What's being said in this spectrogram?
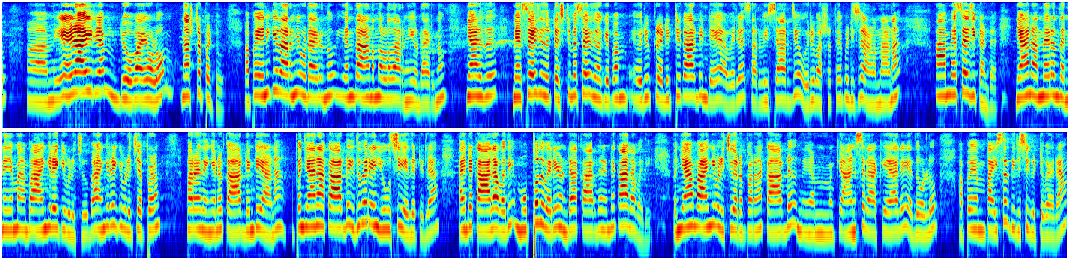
ഏഴായിരം രൂപയോളം നഷ്ടപ്പെട്ടു. അപ്പോൾ എനിക്കിത് അറിഞ്ഞുകൂടായിരുന്നു? എന്താണെന്നുള്ളത് അറിഞ്ഞുകൂടായിരുന്നു. ഞാനിത് മെസ്സേജ് ടെസ്റ്റ് മെസ്സേജ് നോക്കിയപ്പം ഒരു ക്രെഡിറ്റ് കാർഡിന്റെ അവർ സർവീസ് ചാർജ് ഒരു വർഷത്തെ പിടിച്ചതാണെന്നാണ് ആ മെസ്സേജ് കണ്ട് ഞാൻ അന്നേരം തന്നെ ഞാൻ ബാങ്കിലേക്ക് വിളിച്ചു. ബാങ്കിലേക്ക് വിളിച്ചപ്പോൾ പറയുന്നത് ഇങ്ങനെ ഒരു കാർഡിന്റെയാണ്. അപ്പം ഞാൻ ആ കാർഡ് ഇതുവരെ യൂസ് ചെയ്തിട്ടില്ല. അതിന്റെ കാലാവധി മുപ്പത് ഉണ്ട് ആ കാർഡിന്റെ കാലാവധി. അപ്പം ഞാൻ വാങ്ങി വിളിച്ചു വരാൻ പറഞ്ഞ കാർഡ് ക്യാൻസലാക്കിയാലേ ഇതുള്ളൂ. അപ്പം ഞാൻ പൈസ തിരിച്ച് കിട്ടുവരാ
